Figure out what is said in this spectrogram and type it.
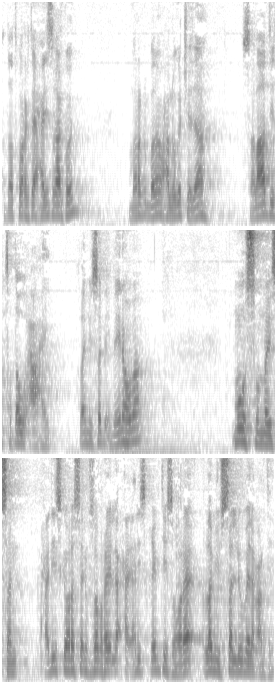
Haddaad ku aragta axaadiista qaarkood marar badan waxaa looga jeedaa salaadii tadawuca ahayd lam yusabix baynahuma muu sunaysan. Xadiiskii hore sani kuso maray xadiiska qeybtiisa hore lam yusali umay la macnatay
